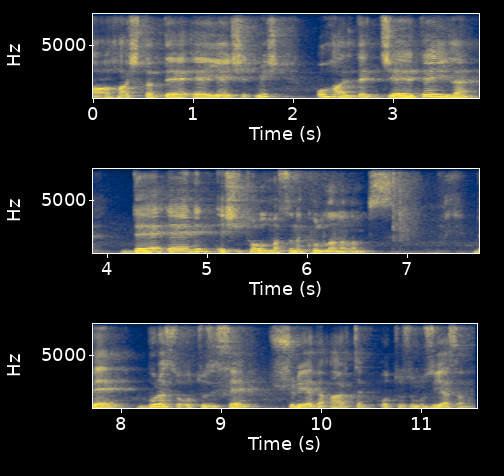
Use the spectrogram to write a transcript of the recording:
AH da DE'ye eşitmiş. O halde CD ile DE'nin eşit olmasını kullanalım biz. Ve burası 30 ise şuraya da artık 30'umuzu yazalım.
